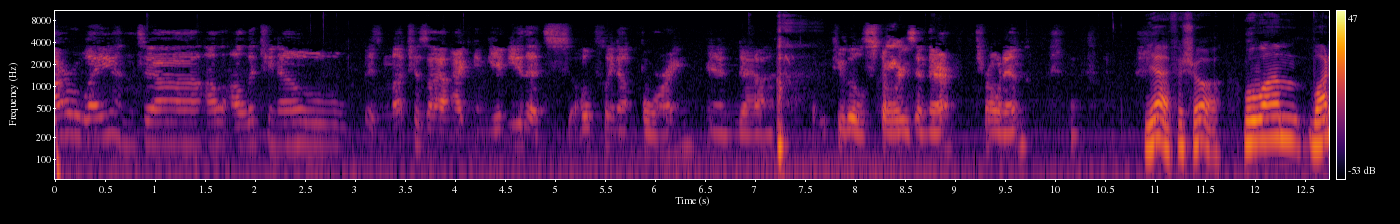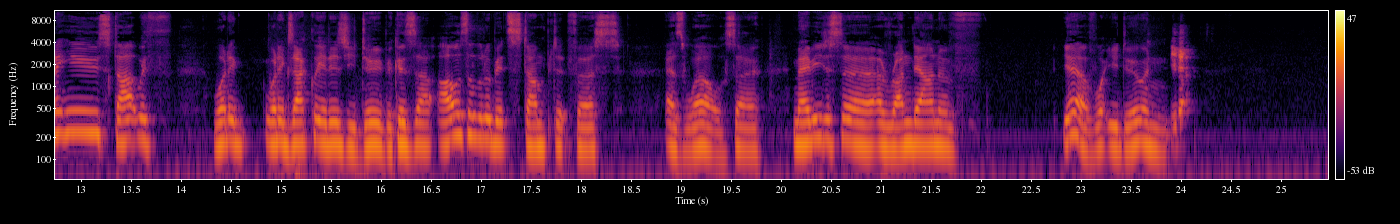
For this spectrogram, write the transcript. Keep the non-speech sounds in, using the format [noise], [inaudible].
fire away, and uh, I'll, I'll let you know as much as I, I can give you. That's hopefully not boring, and uh, [laughs] a few little stories in there thrown in. Yeah, for sure. Well, um, why don't you start with what what exactly it is you do? Because uh, I was a little bit stumped at first as well. So maybe just a, a rundown of yeah of what you do and yeah.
